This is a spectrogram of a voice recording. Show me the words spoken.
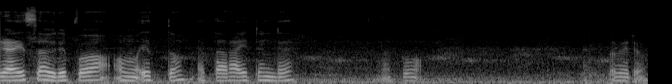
ഗൈസ് അവരിപ്പോൾ എത്തും. എത്താറായിട്ടുണ്ട്. അപ്പോൾ വരും.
